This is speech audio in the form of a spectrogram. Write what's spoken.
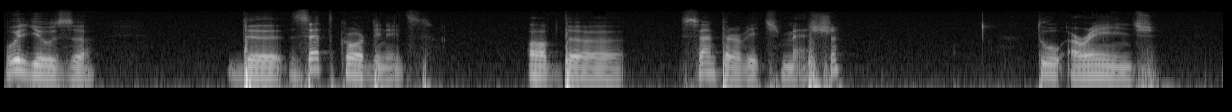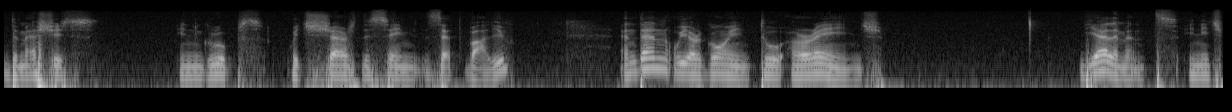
We'll use uh, the z coordinates of the center of each mesh to arrange the meshes in groups which shares the same z value and then we are going to arrange the elements in each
